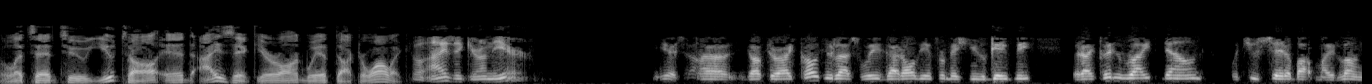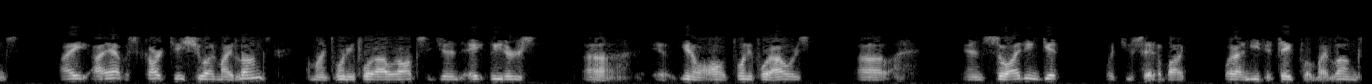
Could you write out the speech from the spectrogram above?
Let's head to Utah. And Isaac, you're on with Dr. Wallach. Well, Isaac, you're on the air. Yes, uh, doctor, I called you last week, got all the information you gave me, but I couldn't write down what you said about my lungs. I, I have a scar tissue on my lungs. I'm on 24 hour oxygen, 8 liters, uh, you know, all 24 hours. Uh, and so I didn't get what you said about what I need to take for my lungs.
